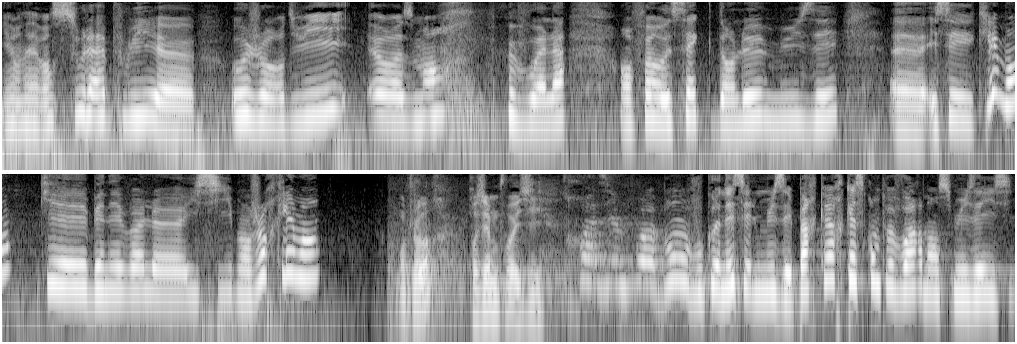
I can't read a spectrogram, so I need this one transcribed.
Et on avance sous la pluie euh, aujourd'hui. Heureusement, voilà, enfin au sec dans le musée. Euh, et c'est Clément qui est bénévole euh, ici. Bonjour Clément. Bonjour, troisième fois ici. Troisième fois. Bon, vous connaissez le musée par cœur. Qu'est-ce qu'on peut voir dans ce musée ici?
